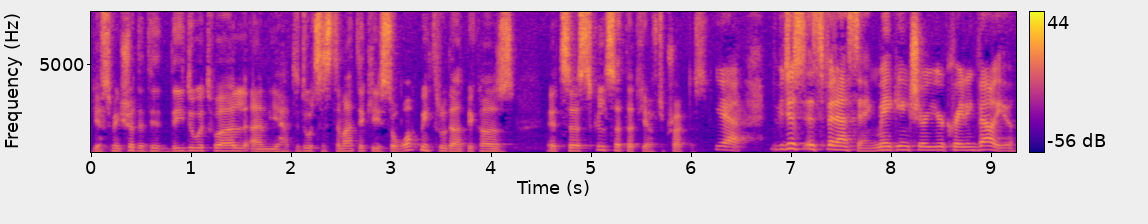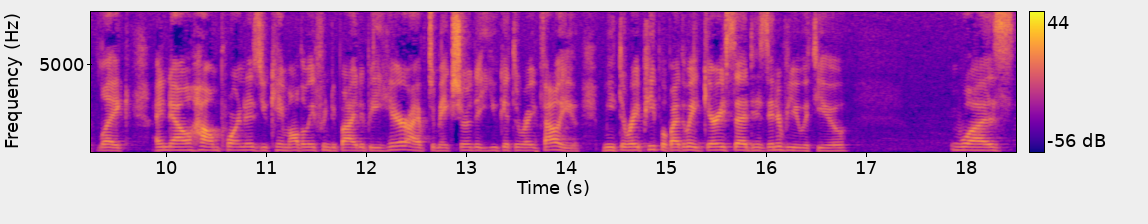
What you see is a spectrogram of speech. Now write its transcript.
You have to make sure that they, they do it well, and you have to do it systematically. So walk me through that because it's a skill set that you have to practice. Yeah, just it's finessing, making sure you're creating value. Like I know how important it is. You came all the way from Dubai to be here. I have to make sure that you get the right value, meet the right people. By the way, Gary said his interview with you was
